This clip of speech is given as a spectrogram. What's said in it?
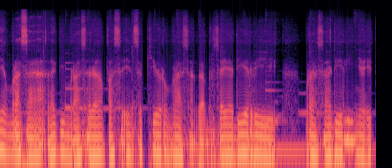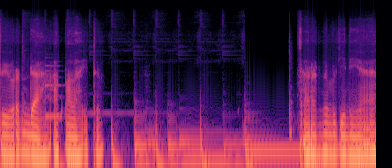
yang merasa lagi merasa dalam fase insecure, merasa nggak percaya diri, merasa dirinya itu rendah apalah itu. Saran gue begini ya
